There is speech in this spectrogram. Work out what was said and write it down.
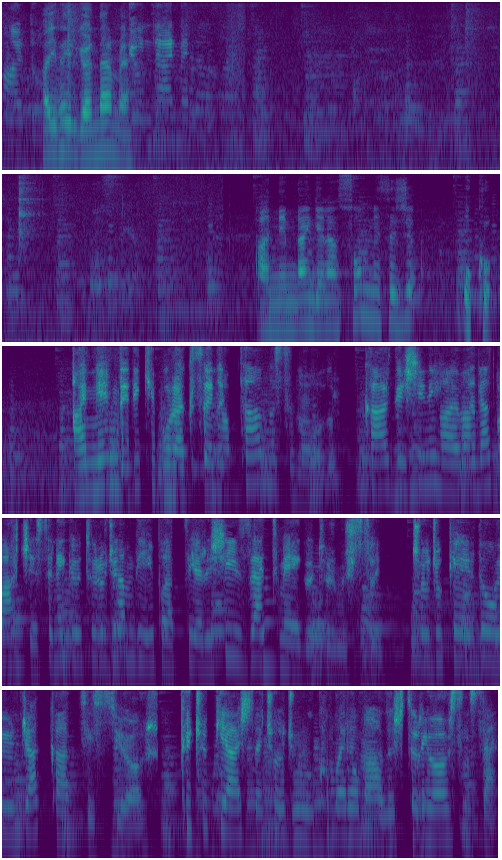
Pardon. Hayır hayır gönderme. Gönderme. Annemden gelen son mesajı oku. Annem dedi ki Burak sen aptal mısın oğlum? Kardeşini hayvanat bahçesine götüreceğim deyip at yarışı izletmeye götürmüşsün. Çocuk evde oyuncak kat istiyor. Küçük yaşta çocuğu kumara mı alıştırıyorsun sen?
